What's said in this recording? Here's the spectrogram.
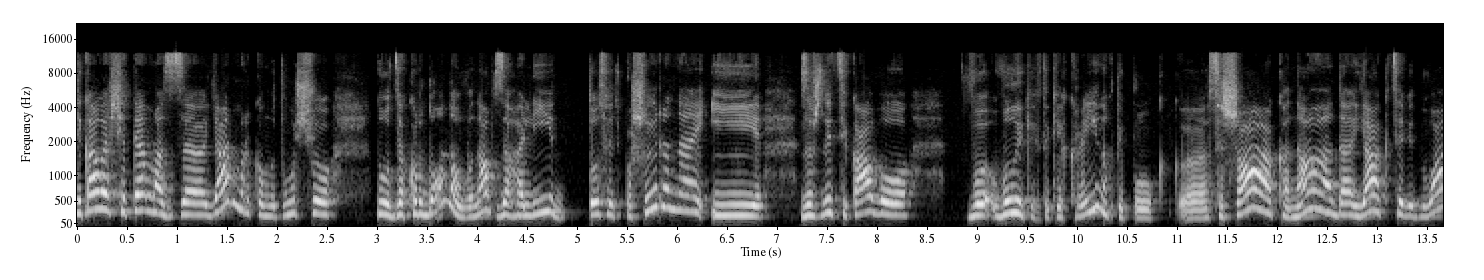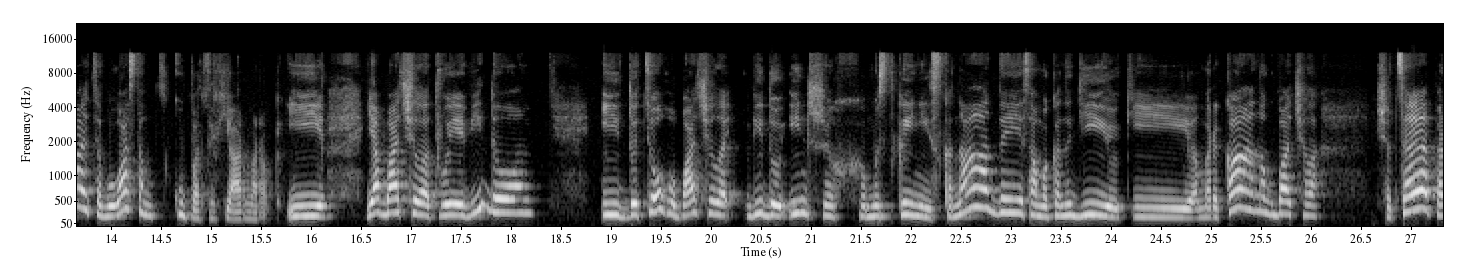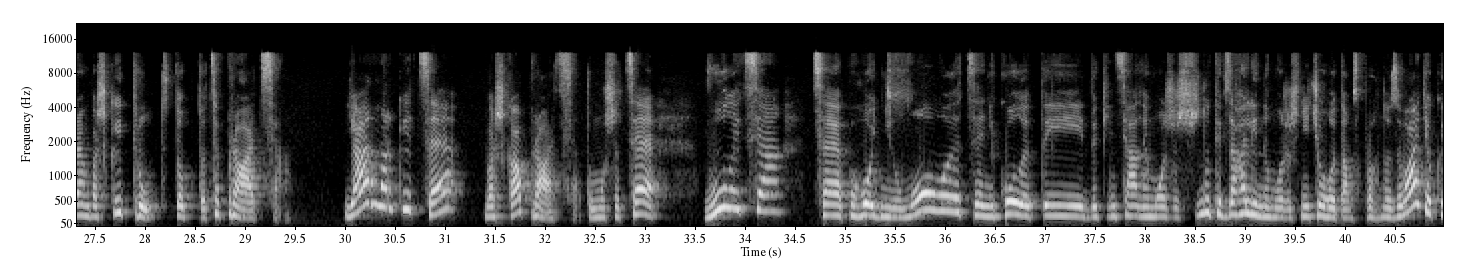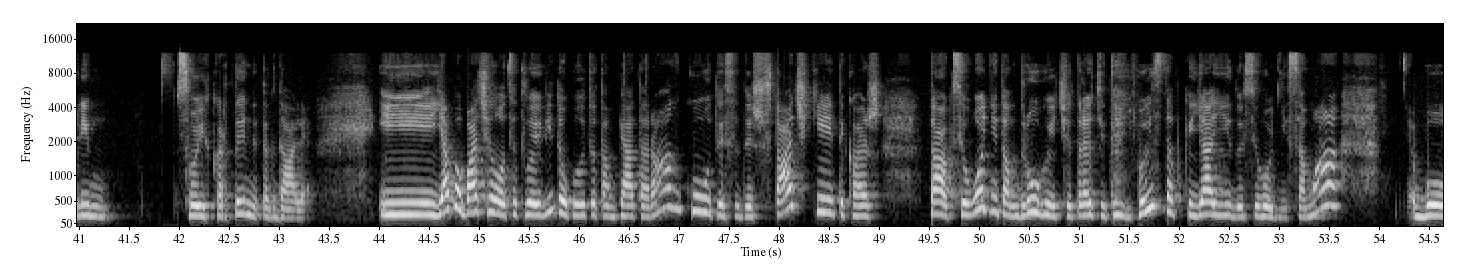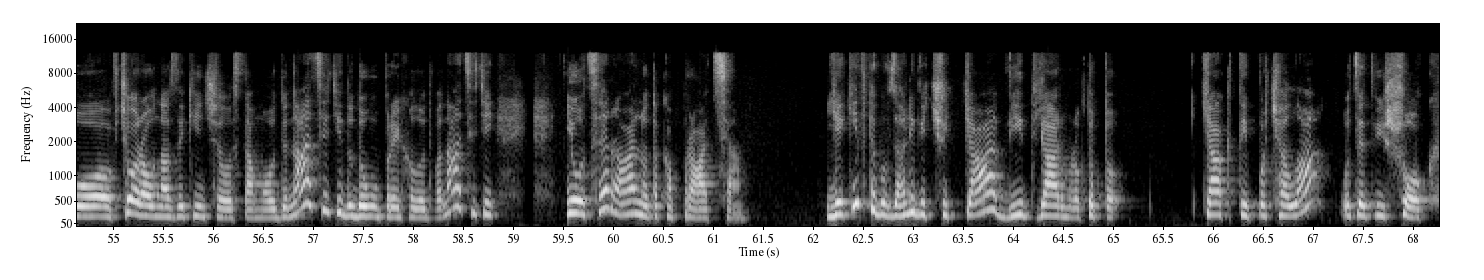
Цікава ще тема з ярмарками, тому що ну, за кордоном вона взагалі досить поширена і завжди цікаво в великих таких країнах, типу е, США, Канада, як це відбувається, бо у вас там купа цих ярмарок. І я бачила твоє відео. І до цього бачила відео інших мисткині з Канади, саме канадійок і американок бачила, що це прям важкий труд, тобто це праця. Ярмарки це важка праця, тому що це вулиця, це погодні умови, це ніколи ти до кінця не можеш, ну ти взагалі не можеш нічого там спрогнозувати, окрім своїх картин і так далі. І я побачила оце твоє відео, коли ти там п'ята ранку, ти сидиш в тачці, ти кажеш, так, сьогодні там другий чи третій день виставки, я їду сьогодні сама. Бо вчора у нас закінчилось там о 11, додому приїхали о 12. І оце реально така праця. Які в тебе взагалі відчуття від ярмарок? Тобто, як ти почала, оце твій шок,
